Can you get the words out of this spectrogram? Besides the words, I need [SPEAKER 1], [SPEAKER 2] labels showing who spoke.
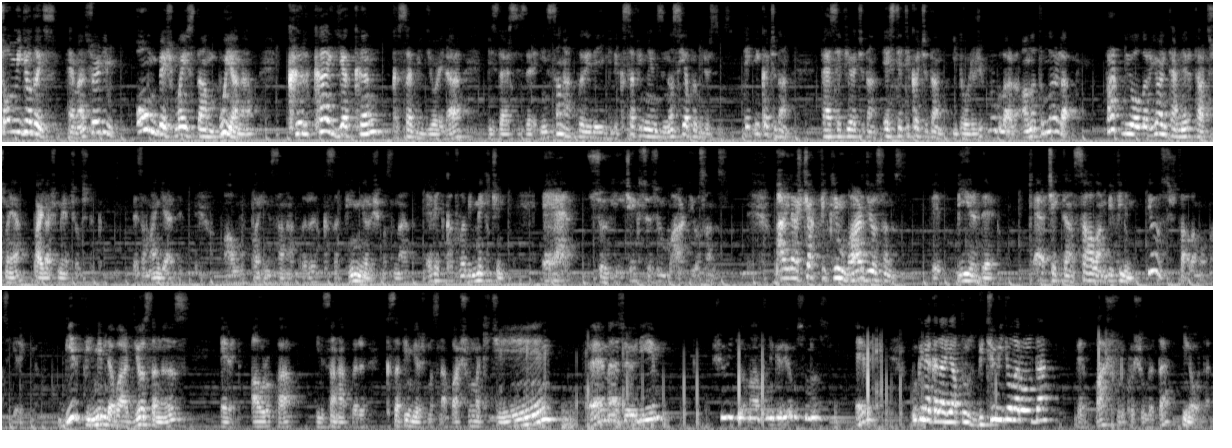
[SPEAKER 1] Son videodayız. Hemen söyleyeyim. 15 Mayıs'tan bu yana 40'a yakın kısa videoyla bizler sizlere insan hakları ile ilgili kısa filmlerinizi nasıl yapabilirsiniz? Teknik açıdan, felsefi açıdan, estetik açıdan, ideolojik vurgularla, anlatımlarla farklı yolları, yöntemleri tartışmaya, paylaşmaya çalıştık. Ve zaman geldi. Avrupa İnsan Hakları kısa film yarışmasına evet katılabilmek için eğer söyleyecek sözüm var diyorsanız, paylaşacak fikrim var diyorsanız ve bir de gerçekten sağlam bir film diyoruz sağlam olması gerekmiyor. Bir filmim de var diyorsanız evet Avrupa İnsan Hakları kısa film yarışmasına başvurmak için hemen söyleyeyim şu videonun altını görüyor musunuz? Evet. Bugüne kadar yaptığımız bütün videolar orada ve başvuru koşulları da yine orada.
